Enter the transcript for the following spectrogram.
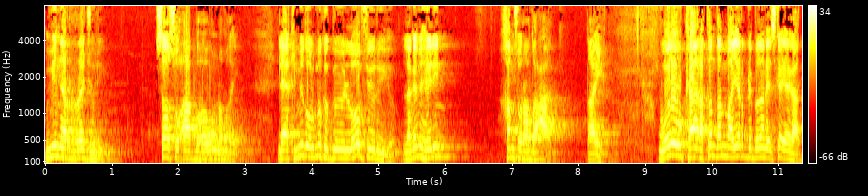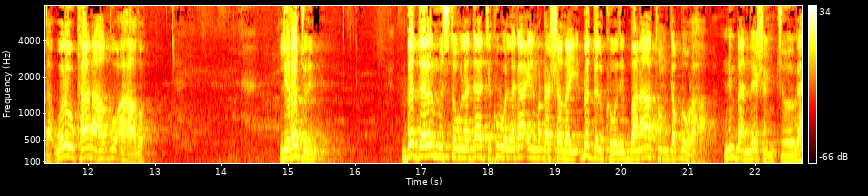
min alrajuli saasuu aabba oogu noqday. Laakiin mid walba marka gooni loo fiiriyo lagama helin khamsu radacaat ayib walow kaana tan dambaa yar dhib iska eeg hadda kaana hadduu ahaado lirajulin badela mustawladaati kuwa lagaa ilmo dhashaday bedelkoodii banaatun gabdhuu lahaa nin baa meeshan jooga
